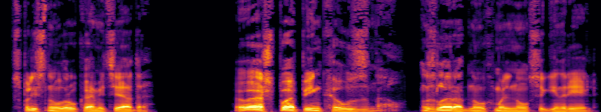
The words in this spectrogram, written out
— всплеснул руками Теадра. «Ваш папенька узнал», — злорадно ухмыльнулся Генриэль.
